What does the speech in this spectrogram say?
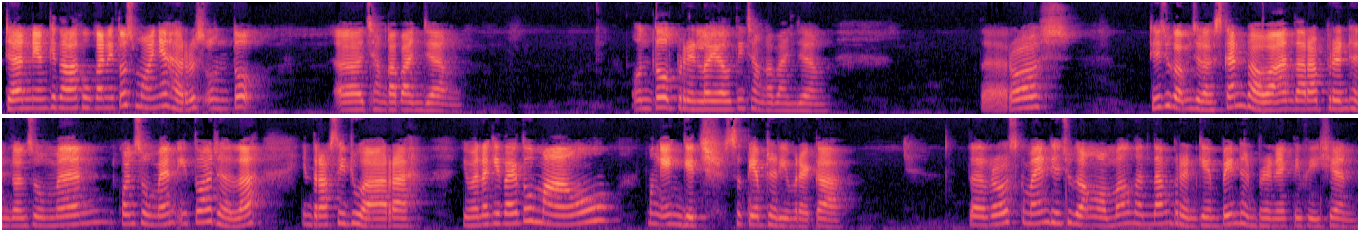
dan yang kita lakukan itu semuanya harus untuk eh, jangka panjang. Untuk brand loyalty jangka panjang. Terus dia juga menjelaskan bahwa antara brand dan konsumen konsumen itu adalah interaksi dua arah. Di mana kita itu mau mengengage setiap dari mereka. Terus kemarin dia juga ngomong tentang brand campaign dan brand activation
